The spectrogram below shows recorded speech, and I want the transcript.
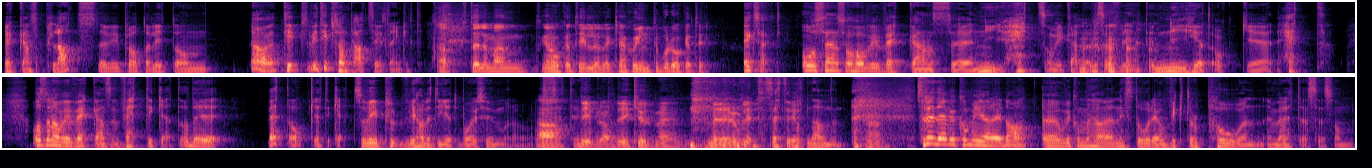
Veckans plats där vi pratar lite om, ja, tips, vi tipsar om plats helt enkelt. Ja, ställen man kan åka till eller kanske inte borde åka till. Exakt. Och sen så har vi veckans eh, nyhet som vi kallar det så fint. Nyhet och eh, hett. Och sen har vi veckans vettikett. Och det är vett och etikett. Så vi, vi har lite Göteborgshumor och, och Ja, sätter, det är bra. Det är kul med, med det är roligt. sätter ihop namnen. Så det är det vi kommer göra idag. Eh, vi kommer höra en historia av Victor Poen. En berättelse som,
